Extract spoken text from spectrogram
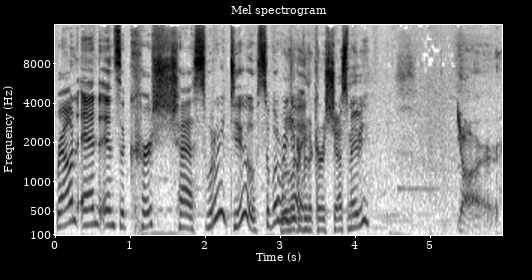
Round end ends a cursed chest. What do we do? So what are we're we looking doing? for the cursed chest, maybe. Yar.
